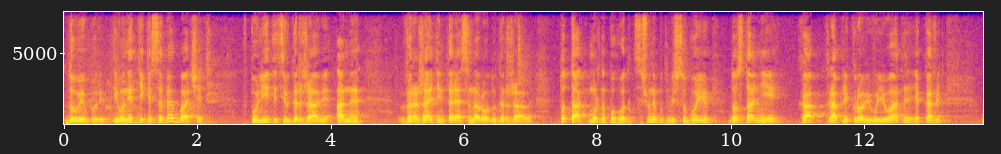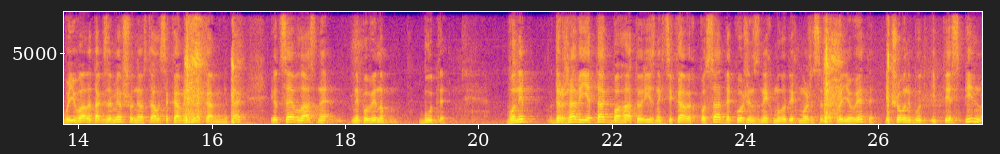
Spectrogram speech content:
до виборів і вони тільки себе бачать в політиці, в державі, а не виражають інтереси народу держави, то так, можна погодитися, що вони будуть між собою до останньої краплі крові воювати, як кажуть, воювали так за мир, що не осталося камені на камені. Так? І оце, власне, не повинно бути. Вони в державі є так багато різних цікавих посад, де кожен з них молодих може себе проявити. Якщо вони будуть йти спільно,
